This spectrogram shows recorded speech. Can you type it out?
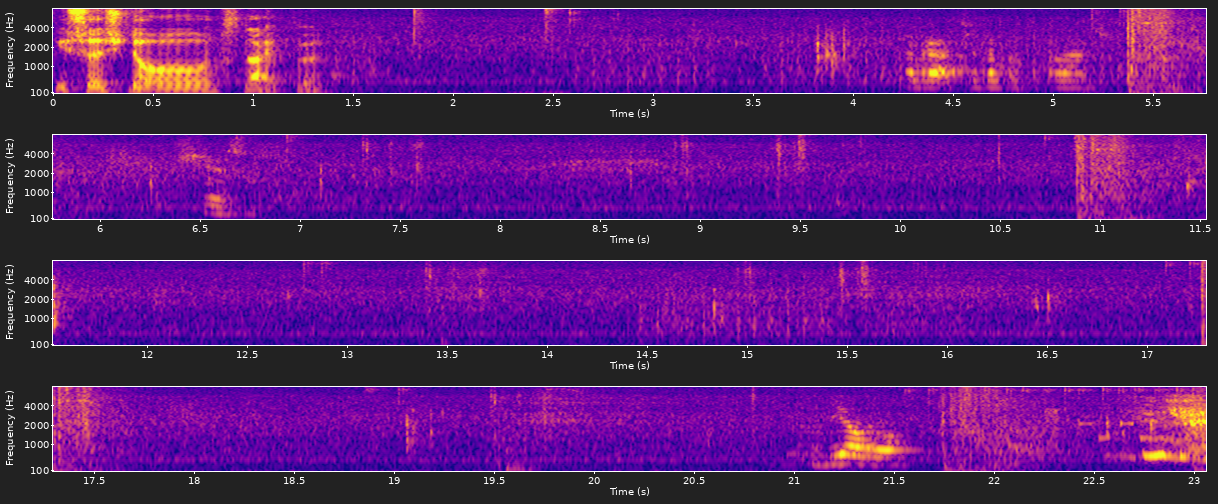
i 6 do snajpy. Dobra, trzeba go pokonać. Jezus. Biało. Nie!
